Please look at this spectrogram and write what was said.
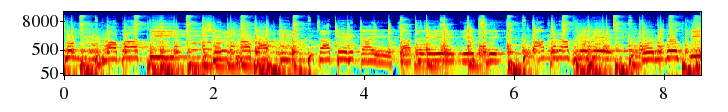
সন্ধ্যাবাতি সন্ধ্যাবাতি চাঁদের গায়ে চাঁদ লেগেছে। আমরা ভেবে করব কি?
